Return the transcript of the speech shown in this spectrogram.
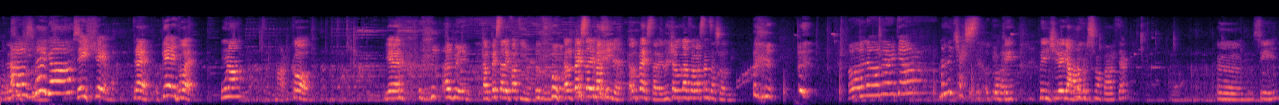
No, sei Las scemo. Vegas! Sei scemo. 3, Ok? 2, 1. Marco. Yeah. Almeno. Calpesta le patine. Calpesta le patine. Calpestale, non ci hanno dato abbastanza soldi. All over you. Ma le ceste. Ok, Ok. Quindi ci vediamo alla prossima parte. Ehm, sì.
